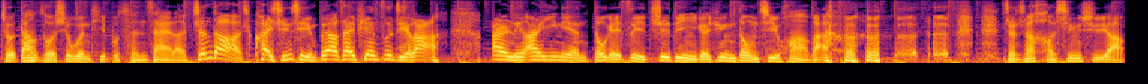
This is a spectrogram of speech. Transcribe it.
就当做是问题不存在了。真的，快醒醒，不要再骗自己啦！二零二一年都给自己制定一个运动计划吧。真是好心虚啊！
